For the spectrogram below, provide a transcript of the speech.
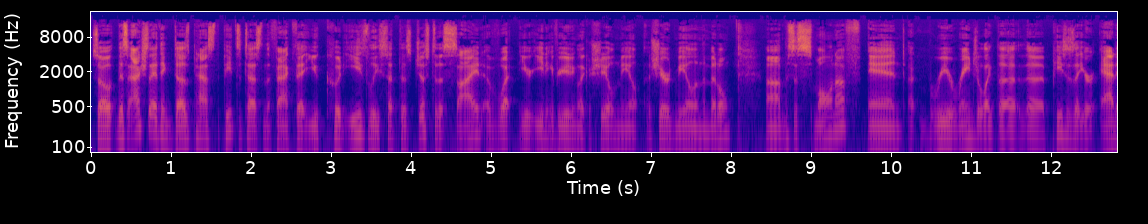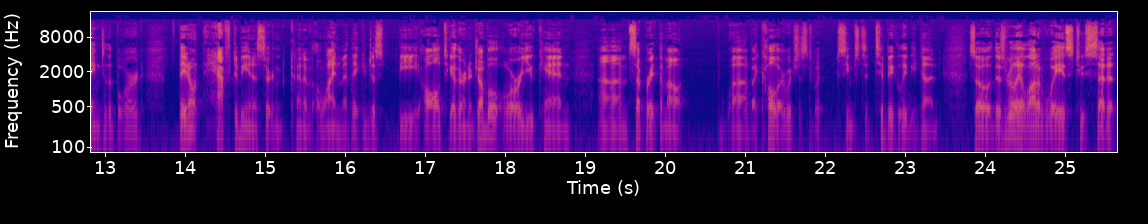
So this actually, I think, does pass the pizza test in the fact that you could easily set this just to the side of what you're eating. If you're eating like a shared meal, a shared meal in the middle, um, this is small enough and uh, rearrange like the the pieces that you're adding to the board. They don't have to be in a certain kind of alignment. They can just be all together in a jumble, or you can um, separate them out uh, by color, which is what seems to typically be done. So there's really a lot of ways to set it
